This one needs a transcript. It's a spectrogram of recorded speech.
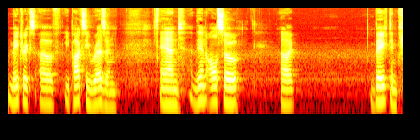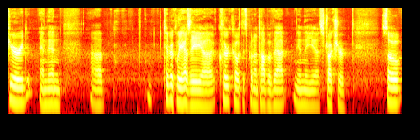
matrix of epoxy resin and then also uh, baked and cured and then uh, typically has a uh, clear coat that's put on top of that in the uh, structure. So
